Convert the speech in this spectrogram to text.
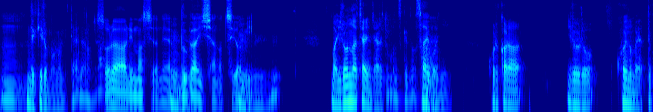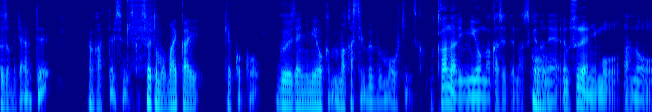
うん。できるものみたいなのが。それはありますよねうんうん。部外者の強みうん。うんうんまあ、いろんなチャレンジあると思うんですけど最後にこれからいろいろこういうのもやっていくぞみたいなのってなんかあったりするんですか？それとも毎回結構こう偶然に身を任せてる部分も大きいんですか？かなり身を任せてますけどね。でも、すでにもう、あの、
